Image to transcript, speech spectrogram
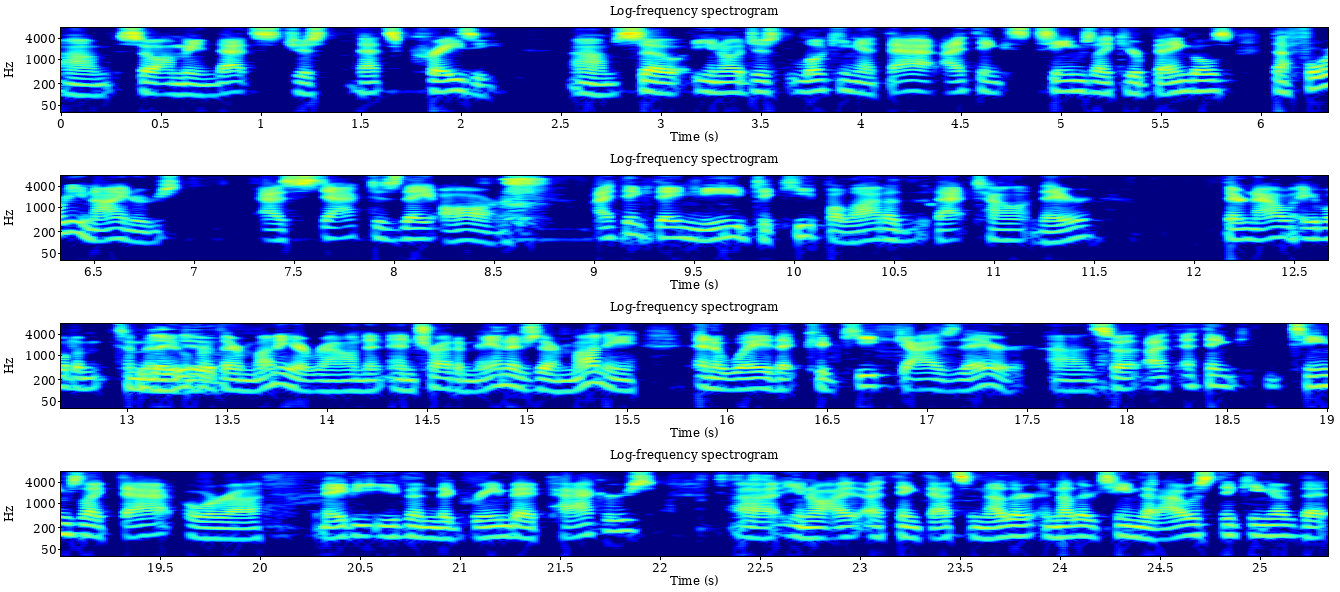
Um, so, I mean, that's just, that's crazy. Um, so, you know, just looking at that, I think teams like your Bengals, the 49ers, as stacked as they are, I think they need to keep a lot of that talent there. They're now able to, to maneuver their money around and, and, try to manage their money in a way that could keep guys there. Uh, so I, I, think teams like that, or uh, maybe even the Green Bay Packers, uh, you know, I, I, think that's another another team that I was thinking of. That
